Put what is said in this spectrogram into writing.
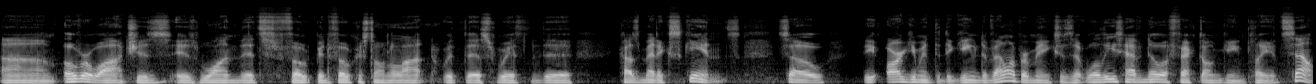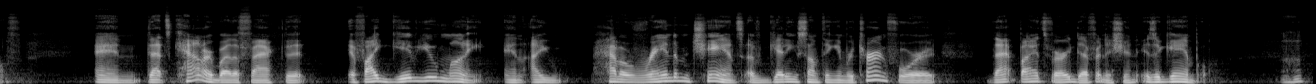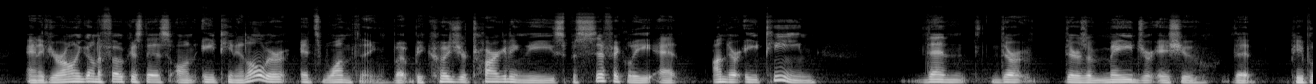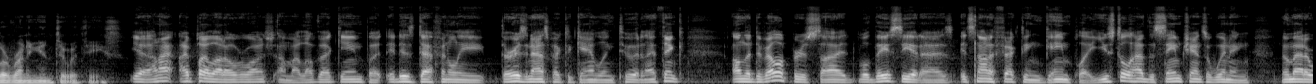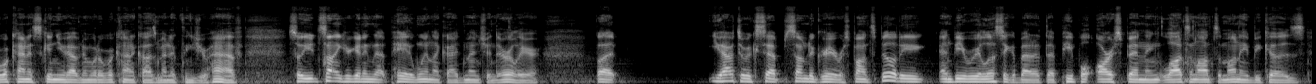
Um, Overwatch is is one that's fo- been focused on a lot with this with the cosmetic skins. So the argument that the game developer makes is that well these have no effect on gameplay itself. And that's countered by the fact that if I give you money and I have a random chance of getting something in return for it, that by its very definition is a gamble. Mm-hmm. And if you're only going to focus this on 18 and older, it's one thing. But because you're targeting these specifically at under 18, then there there's a major issue that people are running into with these. Yeah, and I, I play a lot of Overwatch. Um, I love that game, but it is definitely there is an aspect of gambling to it, and I think on the developers side, well, they see it as it's not affecting gameplay. You still have the same chance of winning no matter what kind of skin you have, no matter what kind of cosmetic things you have. So it's not like you're getting that pay to win like I'd mentioned earlier. But you have to accept some degree of responsibility and be realistic about it that people are spending lots and lots of money because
